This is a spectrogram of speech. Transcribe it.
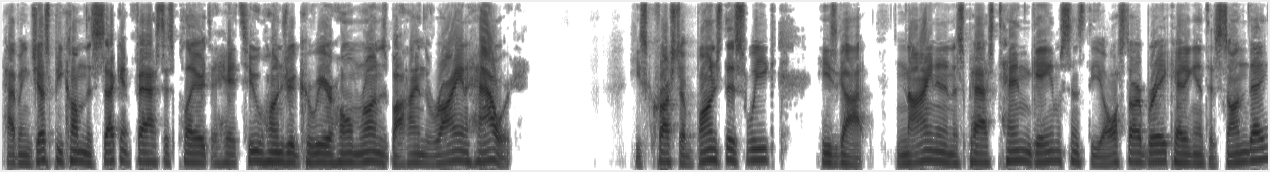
having just become the second fastest player to hit 200 career home runs behind Ryan Howard. He's crushed a bunch this week. He's got nine in his past 10 games since the All Star break heading into Sunday,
